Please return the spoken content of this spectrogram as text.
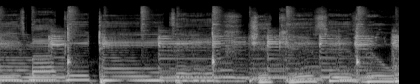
sees my good deeds and she kisses the world.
